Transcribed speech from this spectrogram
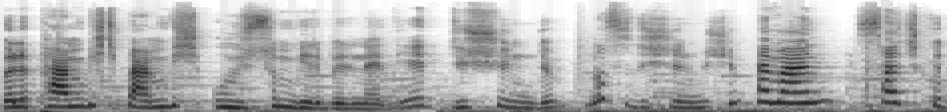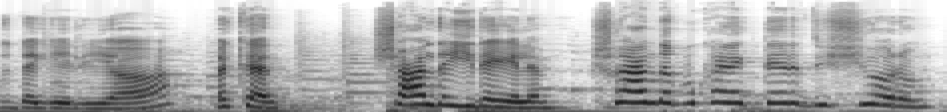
Böyle pembiş pembiş uysun birbirine diye düşündüm. Nasıl düşünmüşüm? Hemen saç kodu da geliyor. Bakın. Şu anda iyi. Şu anda bu karakteri düşüyorum.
